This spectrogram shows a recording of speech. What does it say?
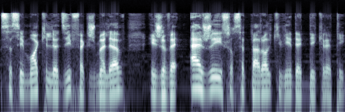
ça c'est moi qui le dit, fait que je me lève et je vais agir sur cette parole qui vient d'être décrétée.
